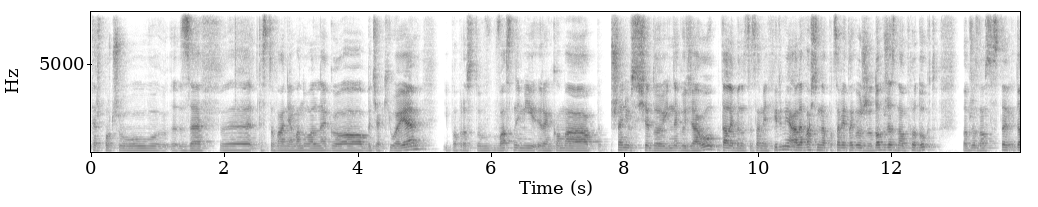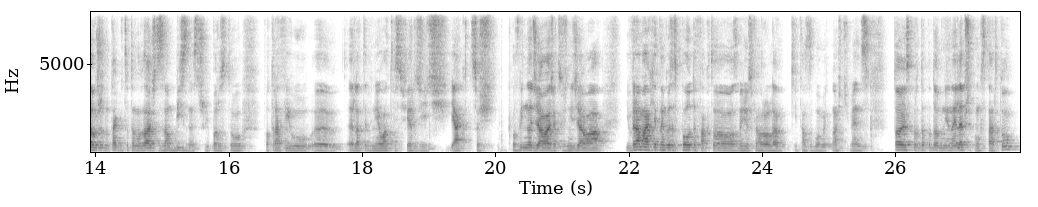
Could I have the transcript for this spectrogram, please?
Też poczuł zew e, testowania manualnego, bycia QA-em i po prostu własnymi rękoma przeniósł się do innego działu, dalej będąc w tej samej firmie, ale właśnie na podstawie tego, że dobrze znał produkt, dobrze znał system i dobrze, no tak to nazwałeś, znał biznes, czyli po prostu potrafił y, relatywnie łatwo stwierdzić, jak coś powinno działać, jak coś nie działa i w ramach jednego zespołu de facto zmienił swoją rolę i tam zdobył umiejętności, więc to jest prawdopodobnie najlepszy punkt startu.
